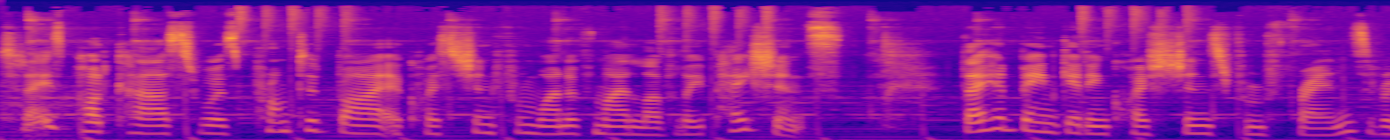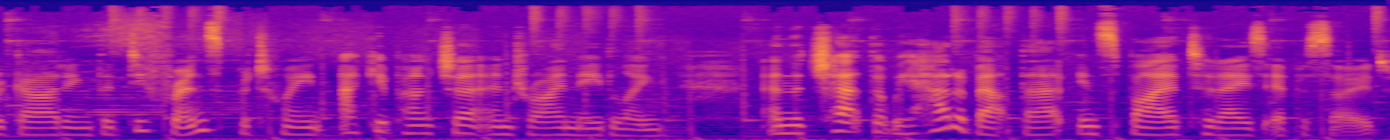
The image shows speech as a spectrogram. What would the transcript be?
Today's podcast was prompted by a question from one of my lovely patients. They had been getting questions from friends regarding the difference between acupuncture and dry needling, and the chat that we had about that inspired today's episode.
